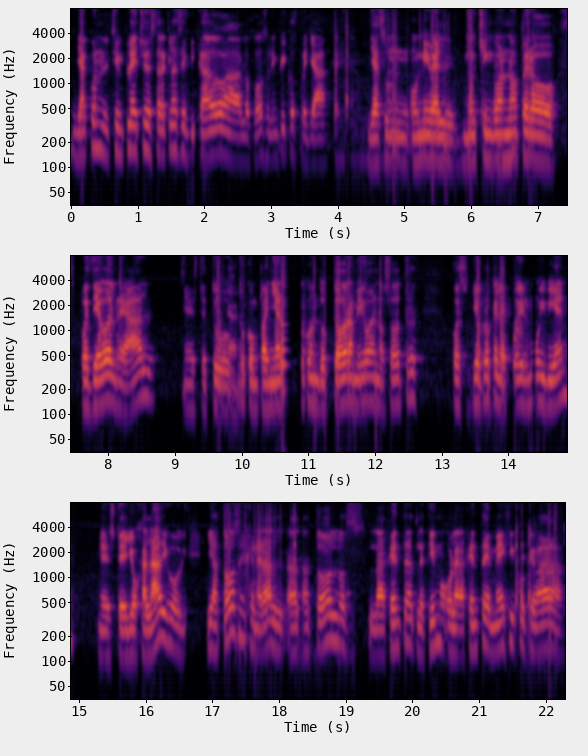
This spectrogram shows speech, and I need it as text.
ya con el simple hecho de estar clasificado a los Juegos Olímpicos, pues ya, ya es un, un nivel muy chingón, ¿no? Pero pues Diego del Real, este, tu, claro. tu compañero conductor, amigo de nosotros, pues yo creo que le puede ir muy bien. Este, y ojalá, digo, y a todos en general, a, a, todos los, la gente de atletismo o la gente de México que va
